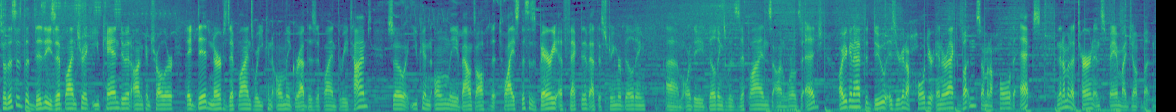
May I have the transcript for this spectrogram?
So this is the Dizzy zipline trick. You can do it on controller. They did nerf ziplines where you can only grab the zipline three times. So you can only bounce off of it twice. This is very effective at the streamer building um, or the buildings with ziplines on World's Edge. All you're gonna have to do is you're gonna hold your interact button. So I'm gonna hold X and then I'm gonna turn and spam my jump button.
